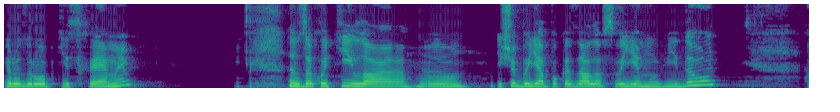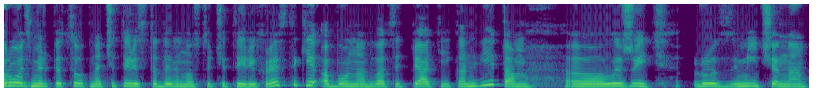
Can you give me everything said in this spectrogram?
розробки схеми захотіла, е, щоб я показала в своєму відео. Розмір 500 на 494 хрестики або на 25-й канві. Там е, лежить розмічена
